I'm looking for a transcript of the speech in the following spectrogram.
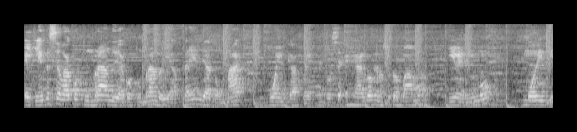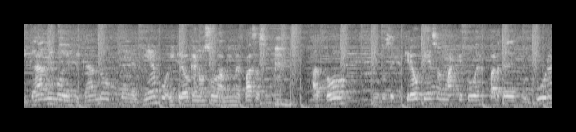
el cliente se va acostumbrando y acostumbrando y aprende a tomar buen café. Entonces es algo que nosotros vamos y venimos modificando y modificando con el tiempo y creo que no solo a mí me pasa, sino a todos. entonces creo que eso más que todo es parte de cultura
